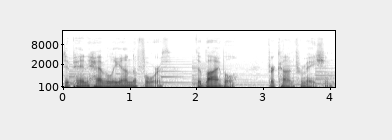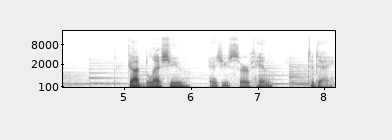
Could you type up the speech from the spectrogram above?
depend heavily on the fourth, the Bible, for confirmation. God bless you as you serve Him today.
